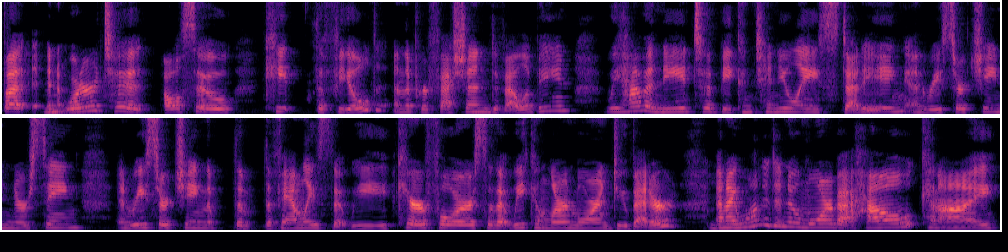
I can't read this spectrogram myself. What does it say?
But in Mhm. order to also keep the field and the profession mm-hmm. developing, we have a need to be continually studying and researching nursing and researching the, the, the families that we care for so that we can learn more and do better. And mm-hmm. I wanted to know more about how can I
